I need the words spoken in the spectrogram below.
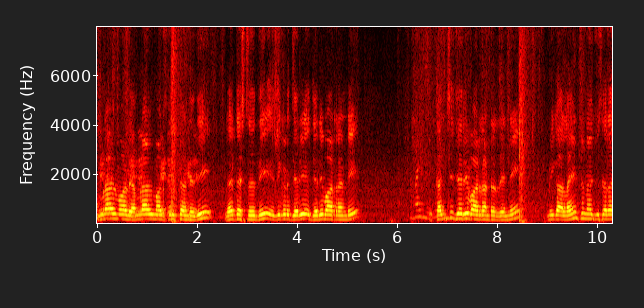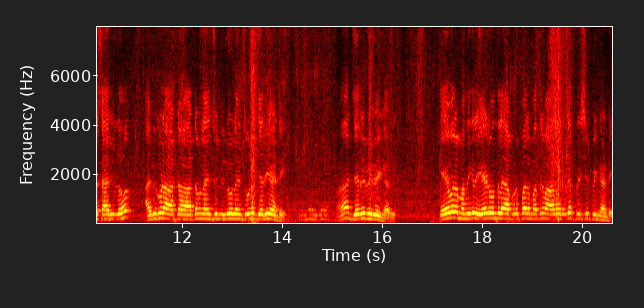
Emerald mould emerald mould silk అండి ఇది. లేటెస్ట్ ఇది. ఇది కూడా జరీ జరీ బార్డర్ అండి. కంచి జరీ బార్డర్ అంటారు దీన్ని. మీకు ఆ లైన్స్ ఉన్నాయి చూసారా శారీలో? అవి కూడా అడ్డ అడ్డం లైన్స్ నిలువు లైన్స్ కూడా జరీ అండి. జరీ బివింగ్ అది. కేవలం మన దగ్గర ఏడు వందల యాభై రూపాయలు మాత్రమే ఆల్ ఫ్రీ షిప్పింగ్ అండి.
